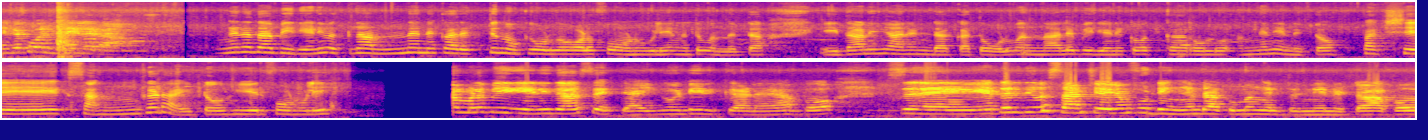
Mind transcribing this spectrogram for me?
എന്റെ പൊന്നല്ലടാ. അങ്ങനെ അതാ ബിരിയാണി വെക്കുന്ന അന്ന് തന്നെ കറക്റ്റ് നോക്കി ഓളുക ഓളെ ഫോൺ വിളി അങ്ങോട്ട് വന്നിട്ടാ. ഇതാണ് ഞാൻ ഉണ്ടാക്കാത്ത ഓൾ വന്നാലേ ബിരിയാണിക്ക് വെക്കാറുള്ളൂ. അങ്ങനെയാണ് കേട്ടോ പക്ഷേ സങ്കടമായിട്ടോ ഈ ഒരു ഫോൺ വിളി. നമ്മൾ ബിരിയാണി ഇതാ സെറ്റ് ആയിക്കൊണ്ടിരിക്കുകയാണ് അപ്പോൾ ഏതൊരു ദിവസമാണെങ്കിലും ഫുഡിങ് ഉണ്ടാക്കുമ്പോൾ അങ്ങനെ തന്നെയാണ് കേട്ടോ അപ്പോൾ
